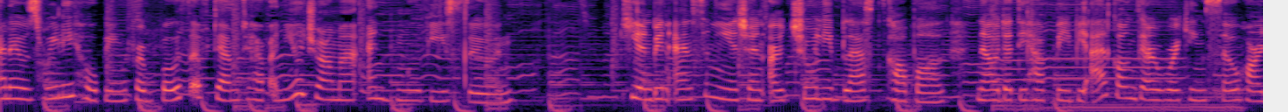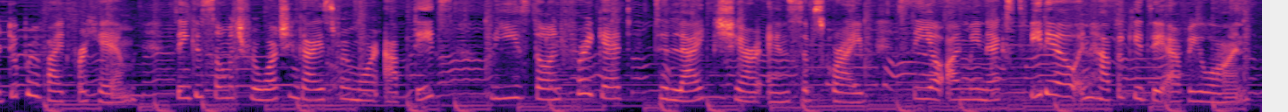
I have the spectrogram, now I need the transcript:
and I was really hoping for both of them to have a new drama and movie soon. Hyunbin and Son Yejin are truly blessed couple. Now that they have baby Alkong, they are working so hard to provide for him. Thank you so much for watching guys. For more updates, please don't forget to like, share, and subscribe. See you on my next video and have a good day everyone.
